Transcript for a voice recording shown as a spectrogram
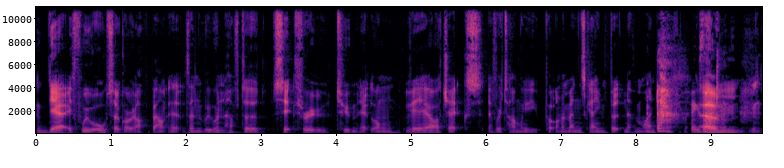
Yeah, if we were also growing up about it, then we wouldn't have to sit through two minute long VAR checks every time we put on a men's game, but never mind. exactly. Um,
